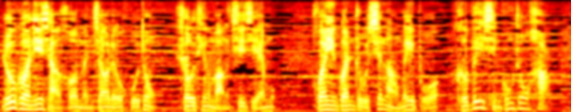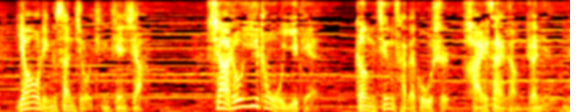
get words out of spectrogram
如果你想和我们交流互动、收听往期节目，欢迎关注新浪微博和微信公众号幺零三九听天下。下周一中午一点。更精彩的故事还在等着你。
